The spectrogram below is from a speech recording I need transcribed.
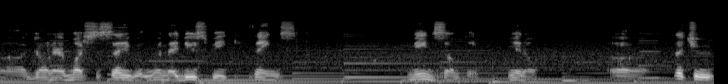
uh, don't have much to say, but when they do speak, things mean something. You know, uh, let your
